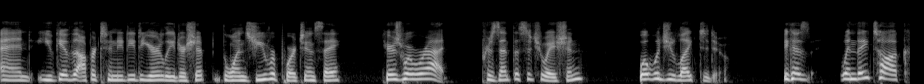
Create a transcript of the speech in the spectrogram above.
And you give the opportunity to your leadership, the ones you report to, and say, here's where we're at. Present the situation. What would you like to do? Because when they talk,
